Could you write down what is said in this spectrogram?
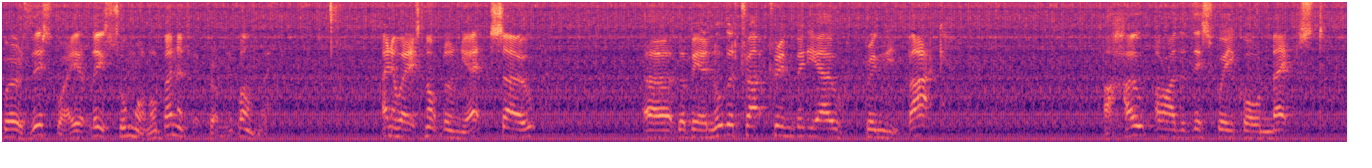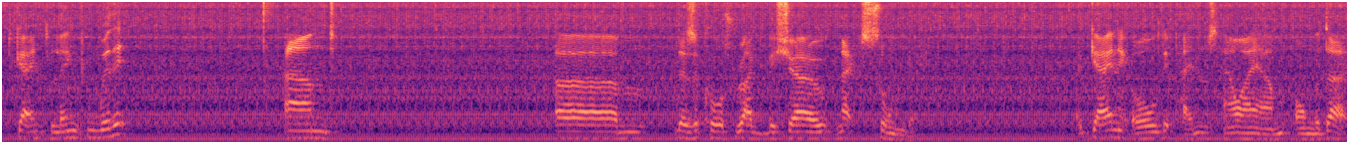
Whereas this way, at least someone will benefit from it, won't they? Anyway, it's not done yet, so uh, there'll be another tractoring video bringing it back. I hope either this week or next to get into Lincoln with it. And um, there's of course rugby show next Sunday. Again, it all depends how I am on the day,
